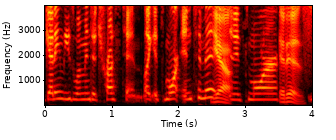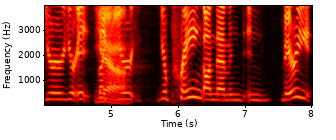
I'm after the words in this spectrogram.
getting these women to trust him. Like it's more intimate Yeah. and it's more It is. you're you're it, like Yeah. you're you're preying on them in, in very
